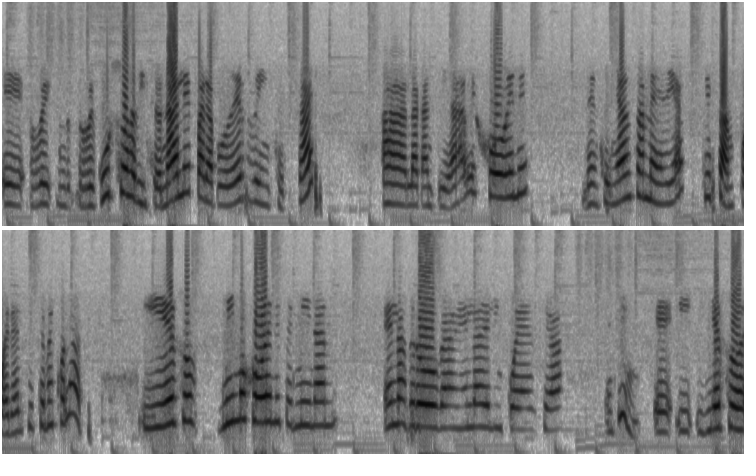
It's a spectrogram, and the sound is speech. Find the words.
eh, recursos adicionales para poder reinsertar a la cantidad de jóvenes de enseñanza media que están fuera del sistema escolar. Y esos mismos jóvenes terminan en las drogas, en la delincuencia, en fin, eh, y, y, eso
